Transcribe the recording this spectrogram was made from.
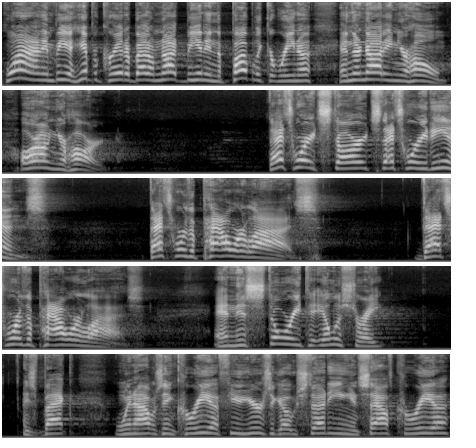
whine and be a hypocrite about them not being in the public arena and they're not in your home or on your heart. That's where it starts, that's where it ends. That's where the power lies. That's where the power lies. And this story to illustrate is back when I was in Korea a few years ago studying in South Korea,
